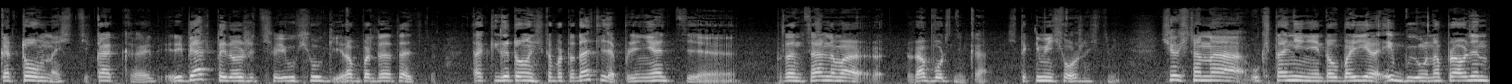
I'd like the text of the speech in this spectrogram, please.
готовность, как ребят предложить свои услуги работодателю, так и готовность работодателя принять э, потенциального работника с такими сложностями. Собственно, устранение этого барьера и был направлен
